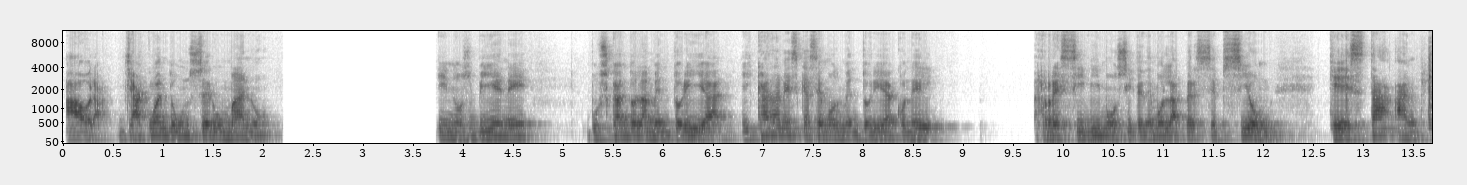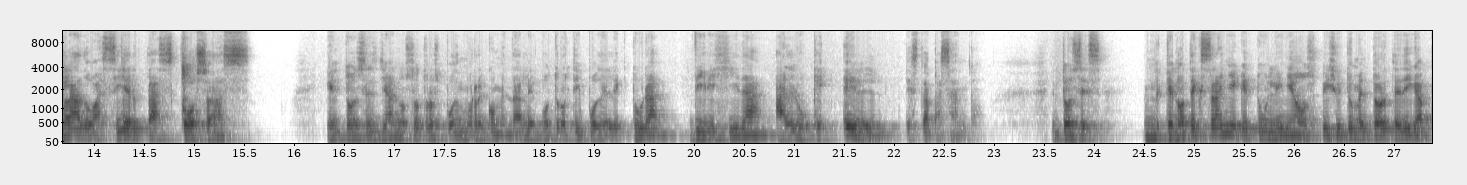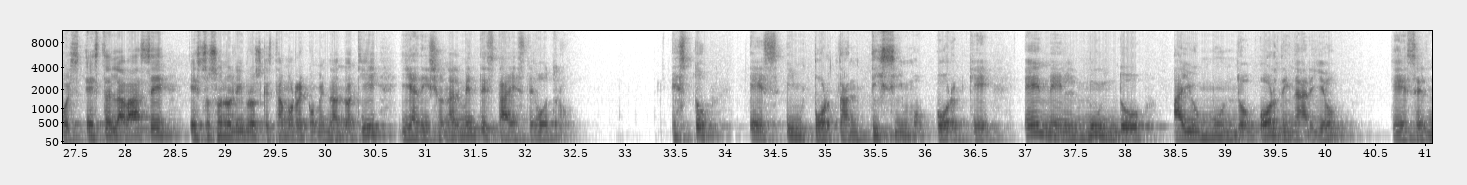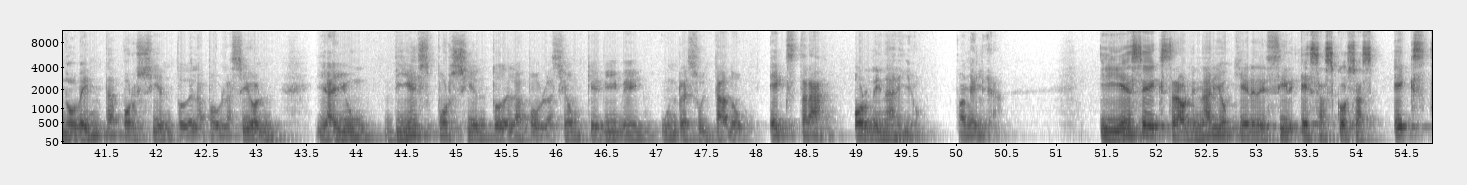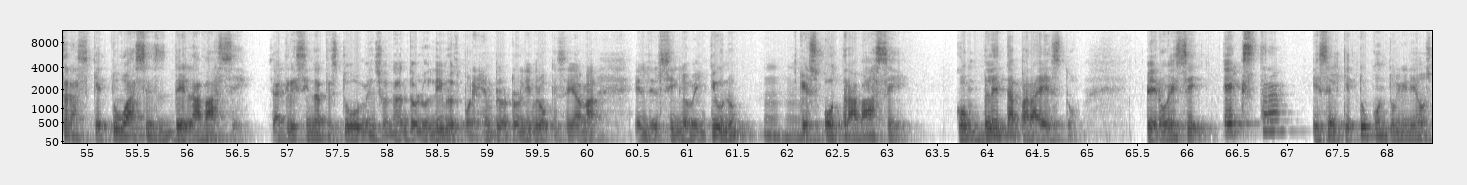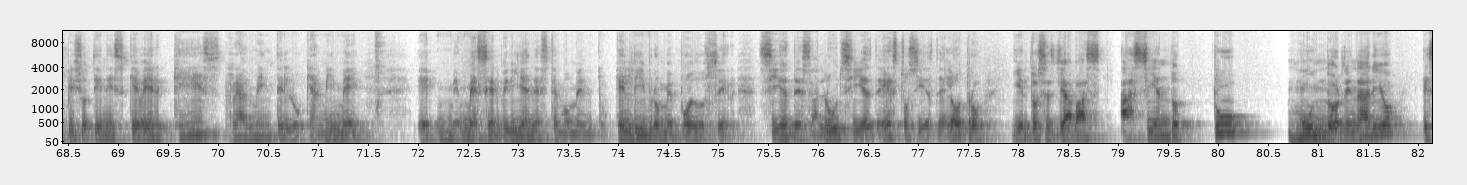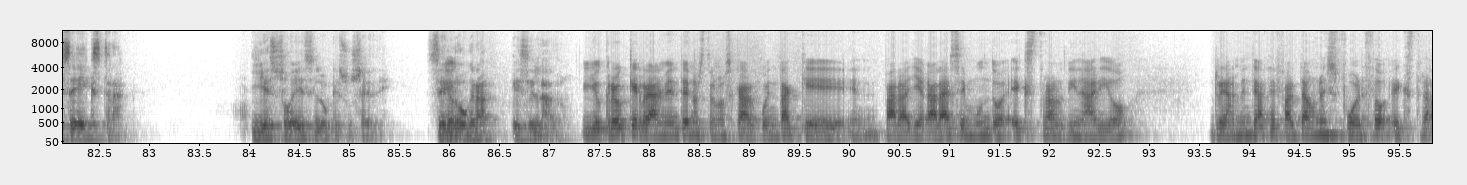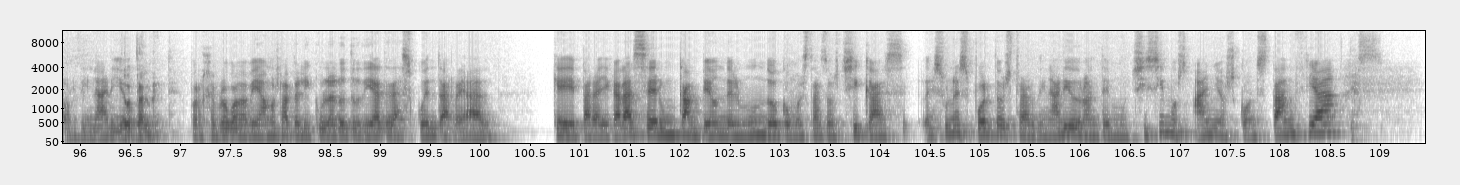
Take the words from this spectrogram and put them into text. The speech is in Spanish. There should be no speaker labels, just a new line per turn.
Ahora, ya cuando un ser humano y nos viene buscando la mentoría y cada vez que hacemos mentoría con él, recibimos y tenemos la percepción que está anclado a ciertas cosas, entonces ya nosotros podemos recomendarle otro tipo de lectura dirigida a lo que él está pasando. Entonces, que no te extrañe que tu línea auspicio y tu mentor te diga, pues esta es la base, estos son los libros que estamos recomendando aquí y adicionalmente está este otro. Esto es importantísimo porque en el mundo hay un mundo ordinario, que es el 90% de la población, y hay un 10% de la población que vive un resultado extraordinario, familia. Y ese extraordinario quiere decir esas cosas extras que tú haces de la base. Ya Cristina te estuvo mencionando los libros, por ejemplo, otro libro que se llama El del siglo XXI, que es otra base completa para esto. Pero ese extra es el que tú con tu línea de auspicio tienes que ver qué es realmente lo que a mí eh, me, me, serviría en este momento. ¿Qué libro me puedo hacer? Si es de salud, si es de esto, si es del otro. Y entonces ya vas haciendo tu mundo ordinario ese extra. Y eso es lo que sucede. Se logra ese lado.
Y yo creo que realmente nos tenemos que dar cuenta que para llegar a ese mundo extraordinario, realmente hace falta un esfuerzo extraordinario.
Totalmente.
Por ejemplo, cuando veíamos la película el otro día, te das cuenta real que para llegar a ser un campeón del mundo como estas dos chicas es un esfuerzo extraordinario durante muchísimos años, constancia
